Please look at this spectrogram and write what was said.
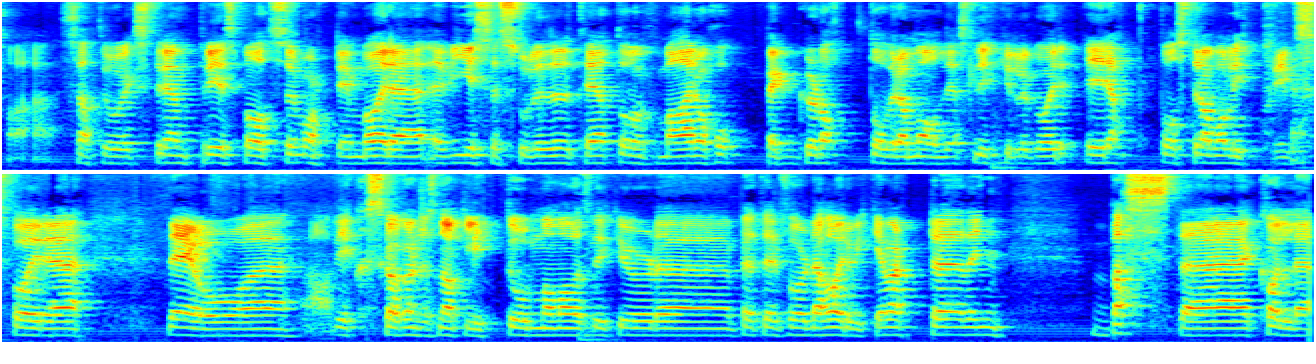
Jeg setter jo ekstremt pris på at Sir Martin bare viser solidaritet overfor meg der og hopper glatt over Amalies Lykkelegård rett på Stravalytrix, for eh, det er jo eh, ja, Vi skal kanskje snakke litt om Amalies lykkehjul, eh, Peter, for det har jo ikke vært den beste kalle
